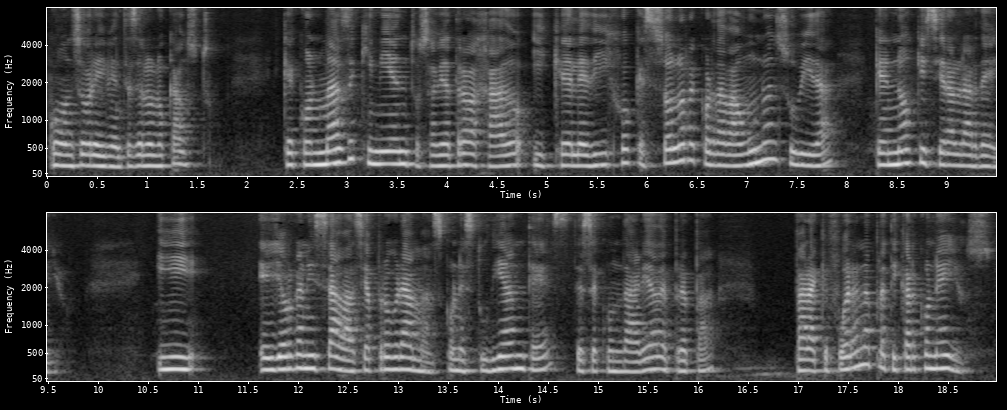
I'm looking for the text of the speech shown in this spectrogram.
con sobrevivientes del holocausto, que con más de 500 había trabajado y que le dijo que solo recordaba uno en su vida que no quisiera hablar de ello. Y ella organizaba, hacía programas con estudiantes de secundaria, de prepa, para que fueran a platicar con ellos.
